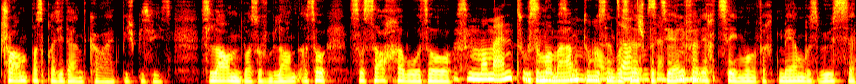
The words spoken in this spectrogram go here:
Trump als Präsident gehabt beispielsweise. Das Land, was auf dem Land, also so Sachen, wo so... Aus dem Moment aus. Aus dem Moment aus, wo sehr speziell raus. vielleicht sind, wo man vielleicht mehr muss wissen.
